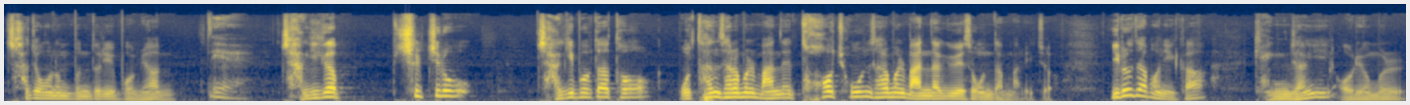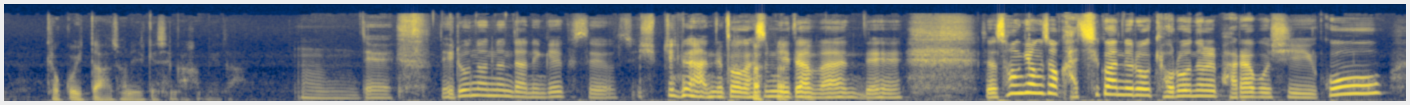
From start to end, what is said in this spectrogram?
찾아오는 분들이 보면 예. 자기가 실제로 자기보다 더 못한 사람을 만나 더 좋은 사람을 만나기 위해서 온단 말이죠. 이러다 보니까 굉장히 어려움을 겪고 있다 저는 이렇게 생각합니다. 음, 네. 내려놓는다는 게 글쎄요. 쉽지는 않을 것 같습니다만, 네. 자, 성경적 가치관으로 결혼을 바라보시고 예,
